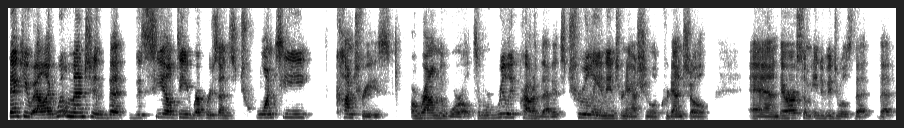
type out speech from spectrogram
Thank you, Al. I will mention that the CLD represents 20 countries around the world. So we're really proud of that. It's truly an international credential. And there are some individuals that, that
